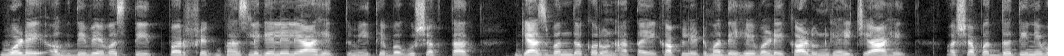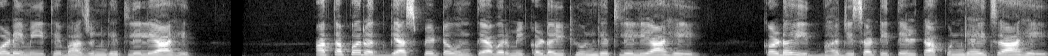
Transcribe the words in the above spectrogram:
वडे अगदी व्यवस्थित परफेक्ट भाजले गेलेले आहेत. तुम्ही इथे बघू शकतात. गॅस बंद करून आता एका प्लेटमध्ये हे वडे काढून घ्यायचे आहेत. अशा पद्धतीने वडे मी इथे भाजून घेतलेले आहेत. आता परत गॅस पेटवून त्यावर मी कढई ठेवून घेतलेली आहे. कढईत भाजीसाठी तेल टाकून घ्यायचं आहे.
